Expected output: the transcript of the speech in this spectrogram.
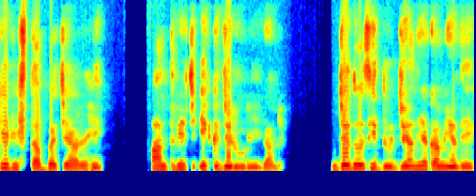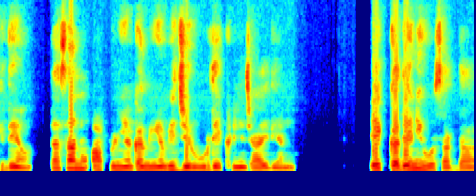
ਕਿ ਰਿਸ਼ਤਾ ਬਚਿਆ ਰਹੇ। ਅੰਤ ਵਿੱਚ ਇੱਕ ਜ਼ਰੂਰੀ ਗੱਲ, ਜਦੋਂ ਅਸੀਂ ਦੂਜਿਆਂ ਦੀਆਂ ਕਮੀਆਂ ਦੇਖਦੇ ਹਾਂ, ਤਾਂ ਸਾਨੂੰ ਆਪਣੀਆਂ ਕਮੀਆਂ ਵੀ ਜ਼ਰੂਰ ਦੇਖਣੀਆਂ ਚਾਹੀਦੀਆਂ ਨੇ। ਇਹ ਕਦੇ ਨਹੀਂ ਹੋ ਸਕਦਾ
